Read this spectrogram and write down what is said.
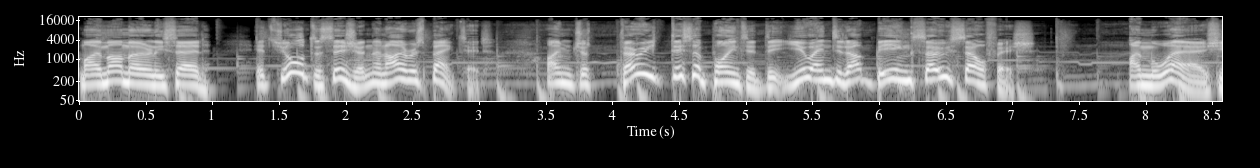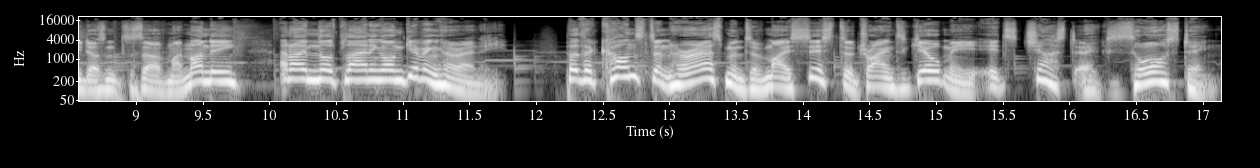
My mum only said, It's your decision and I respect it. I'm just very disappointed that you ended up being so selfish. I'm aware she doesn't deserve my money, and I'm not planning on giving her any. But the constant harassment of my sister trying to guilt me, it's just exhausting.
